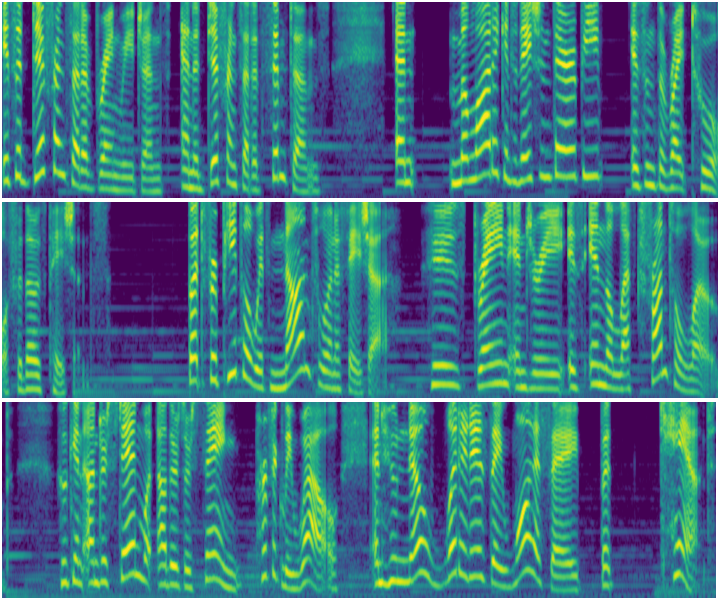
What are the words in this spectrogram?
It's a different set of brain regions and a different set of symptoms, and melodic intonation therapy isn't the right tool for those patients. But for people with non fluent aphasia, whose brain injury is in the left frontal lobe, who can understand what others are saying perfectly well, and who know what it is they want to say but can't.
